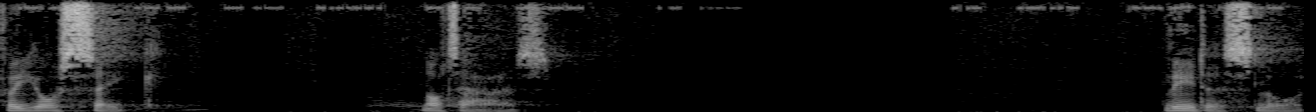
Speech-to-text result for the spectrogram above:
For your sake, not ours. Lead us, Lord.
